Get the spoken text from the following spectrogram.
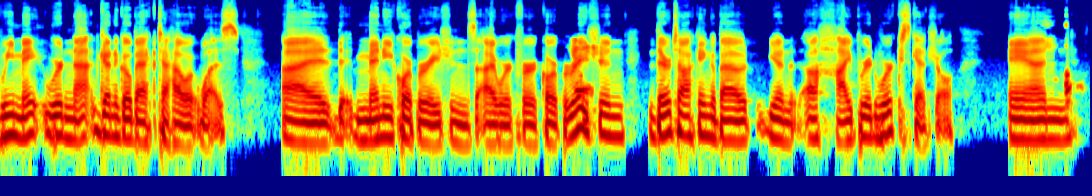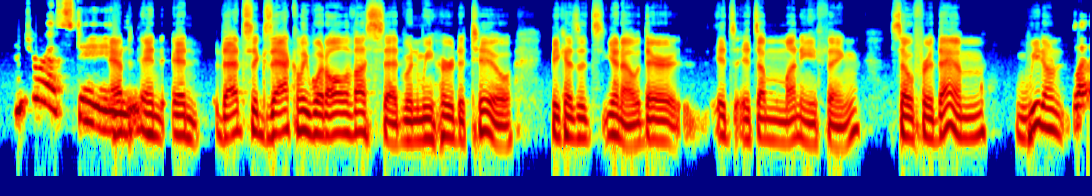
we may, we're not going to go back to how it was. Uh, many corporations, I work for a corporation, they're talking about you know a hybrid work schedule, and oh, interesting, and, and and that's exactly what all of us said when we heard it too, because it's you know they're it's it's a money thing. So for them, we don't let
